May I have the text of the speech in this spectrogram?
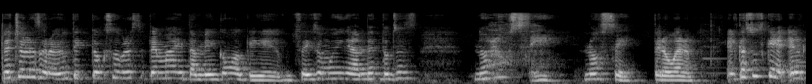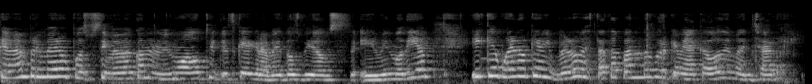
de hecho les grabé un TikTok sobre este tema y también como que se hizo muy grande, entonces no lo sé, no sé, pero bueno, el caso es que el que vean primero, pues si me ven con el mismo outfit es que grabé dos videos el mismo día y qué bueno que mi pelo me está tapando porque me acabo de manchar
